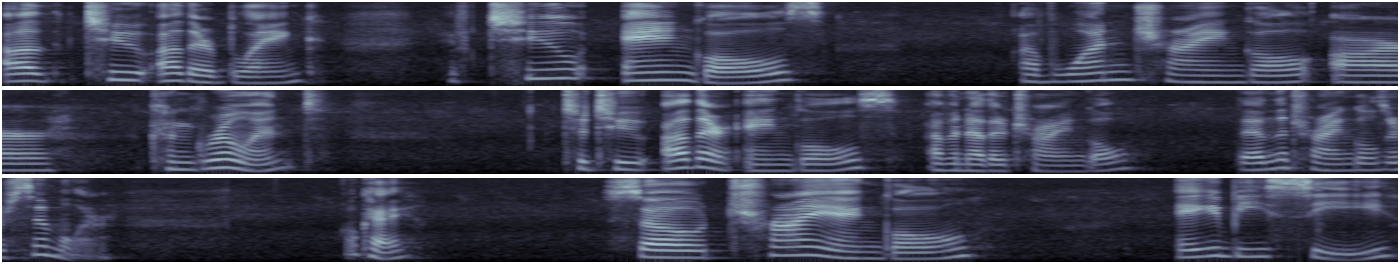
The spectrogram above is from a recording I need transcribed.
uh, two other blank, if two angles of one triangle are congruent to two other angles of another triangle, then the triangles are similar. Okay, so triangle ABC,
